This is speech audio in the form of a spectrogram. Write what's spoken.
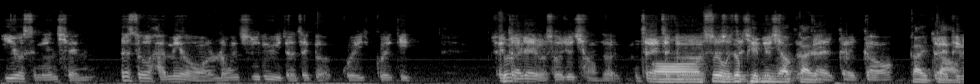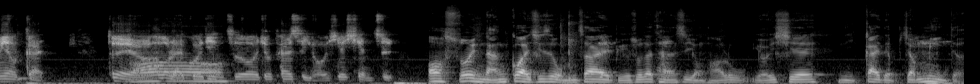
一二十年前，那时候还没有容积率的这个规规定，所以大家有时候就抢着在这个，所以我就拼命要盖盖高，盖高，对，拼命要盖，对，然后后来规定之后就开始有一些限制。哦，所以难怪，其实我们在比如说在台南市永华路有一些你盖的比较密的，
